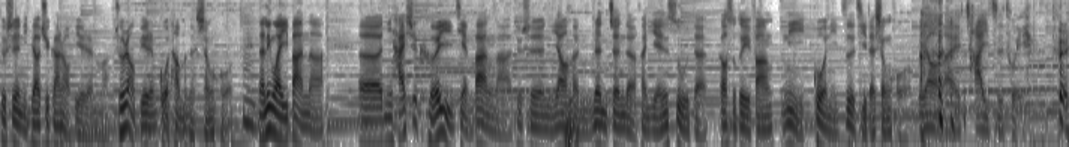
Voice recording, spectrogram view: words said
就是你不要去干扰别人嘛，就让别人过他们的生活。嗯，那另外一半呢？呃，你还是可以减半啦，就是你要很认真的、很严肃的告诉对方，你过你自己的生活，不要来插一只腿。对，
